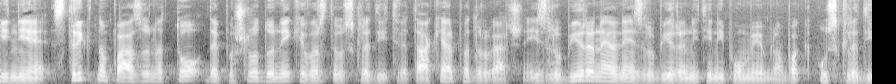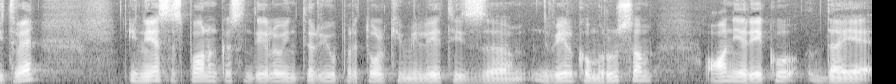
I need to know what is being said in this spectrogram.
in je striktno pazil na to, da je prišlo do neke vrste uskladitve, take ali pa drugačne. Izlobirane ali ne izlobirane, niti ni pomembno, ampak uskladitve. In jaz se spomnim, ko sem delal intervju pred tolkimi leti z Velkom Rusom, on je rekel, da je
